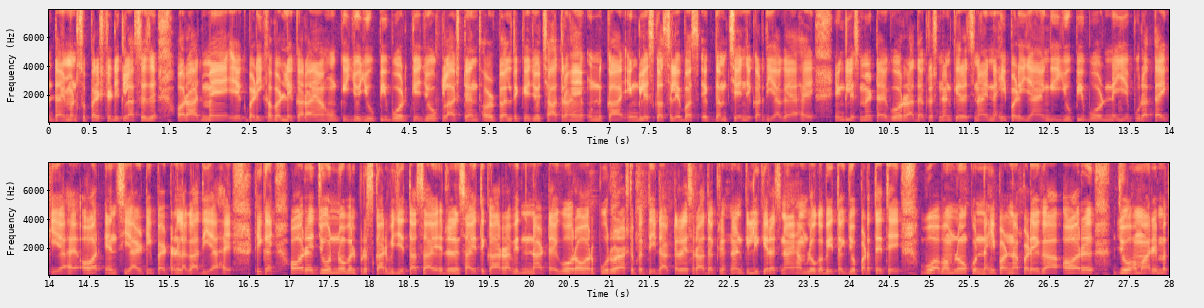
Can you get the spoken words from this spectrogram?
diamond super study classes और आज मैं एक बड़ी खबर लेकर आया हूँ कि जो यूपी बोर्ड के जो क्लास टेंथ और ट्वेल्थ के जो छात्र हैं, उनका इंग्लिश का सिलेबस एकदम चेंज कर दिया गया है। इंग्लिश में टैगोर राधाकृष्णन की रचनाएँ नहीं पढ़ी जाएँगी। यूपी बोर्ड ने ये पूरा तय किया है और एन पैटर्न लगा दिया है। ठीक है? और जो नोबल पुरस्कार विजेता साहित्यकार रविन्द्रनाथ टैगोर और पूर्व राष्ट्रपति डॉक्टर एस राधाकृष्णन की लिखी रचनाएँ हम लोग अभी तक जो पढ़ते थे, वो अब हम लोगों को नहीं पढ़ना पड़ेगा। और जो हमारे मतलब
